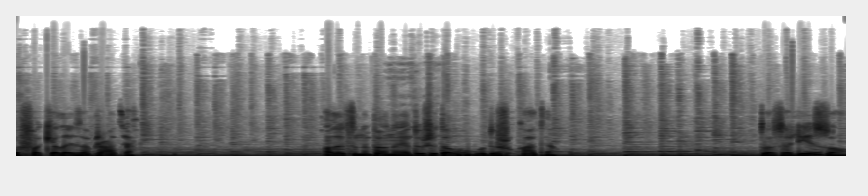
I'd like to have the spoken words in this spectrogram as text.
факели забрати. Але то, напевно, я дуже довго буду шукати. То залізо.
